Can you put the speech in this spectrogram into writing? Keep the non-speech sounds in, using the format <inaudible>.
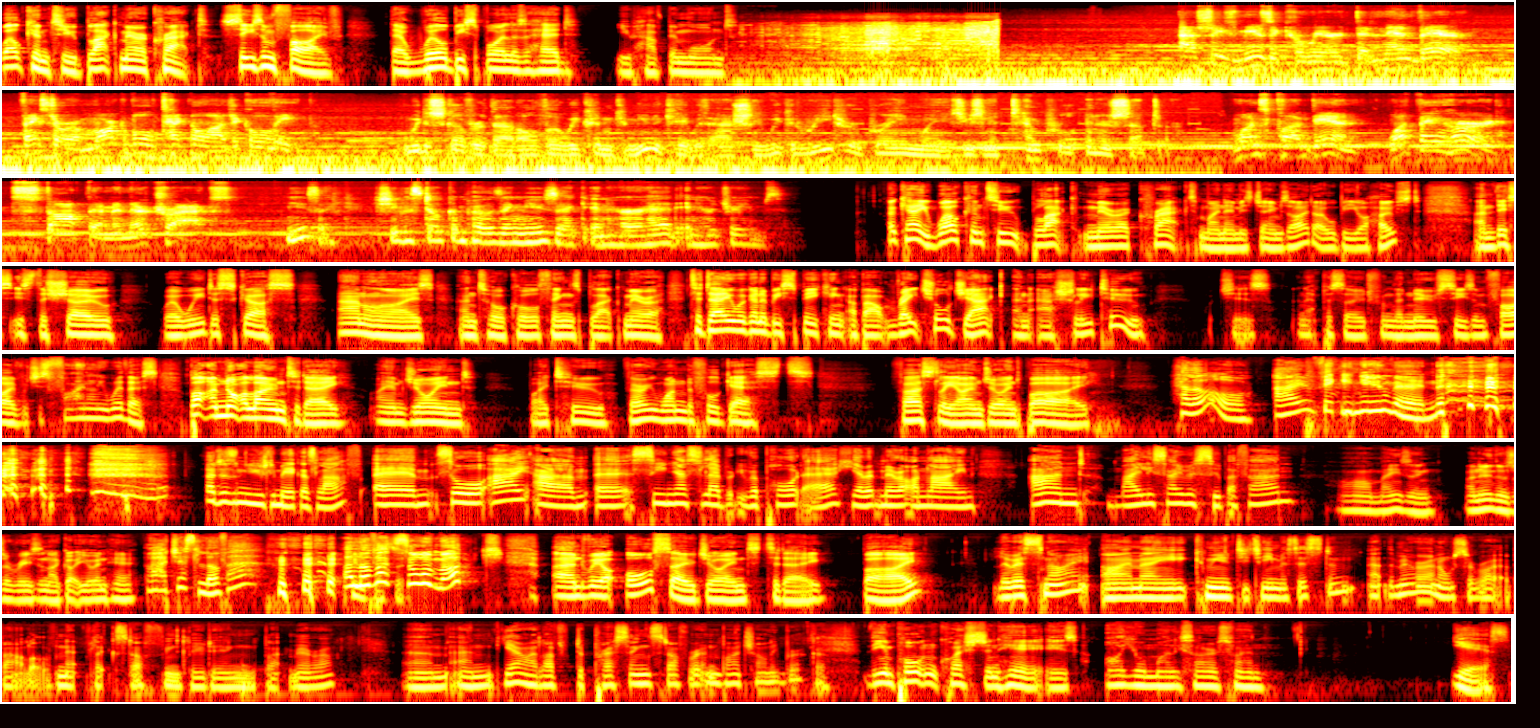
Welcome to Black Mirror Cracked, Season 5. There will be spoilers ahead. You have been warned. Ashley's music career didn't end there, thanks to a remarkable technological leap. We discovered that although we couldn't communicate with Ashley, we could read her brainwaves using a temporal interceptor. Once plugged in, what they heard stopped them in their tracks. Music. She was still composing music in her head, in her dreams. Okay, welcome to Black Mirror Cracked. My name is James Ide. I will be your host, and this is the show where we discuss, analyze, and talk all things Black Mirror. Today, we're going to be speaking about Rachel, Jack, and Ashley Too, which is an episode from the new season 5, which is finally with us. But I'm not alone today. I am joined by two very wonderful guests. Firstly, I'm joined by. Hello, I'm Vicky Newman. <laughs> that doesn't usually make us laugh. Um, so I am a senior celebrity reporter here at Mirror Online and Miley Cyrus superfan. Oh, amazing. I knew there was a reason I got you in here. Oh, I just love her. <laughs> I love her so much. And we are also joined today by. Lewis Nye. I'm a community team assistant at the Mirror and also write about a lot of Netflix stuff, including Black Mirror. Um, and yeah, I love depressing stuff written by Charlie Brooker. The important question here is Are you a Miley Cyrus fan? Yes.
